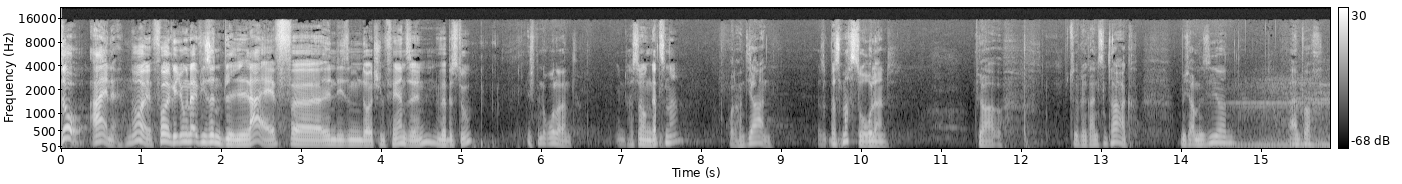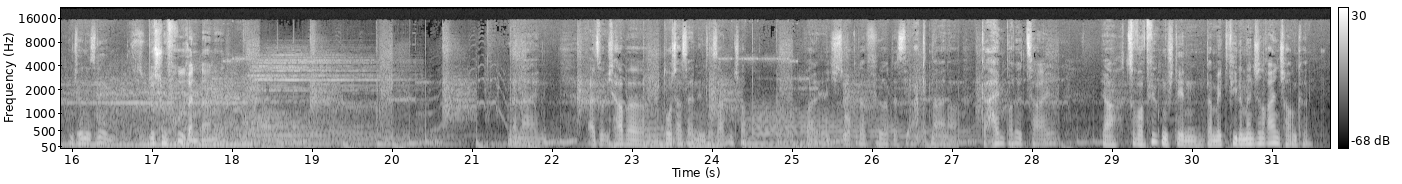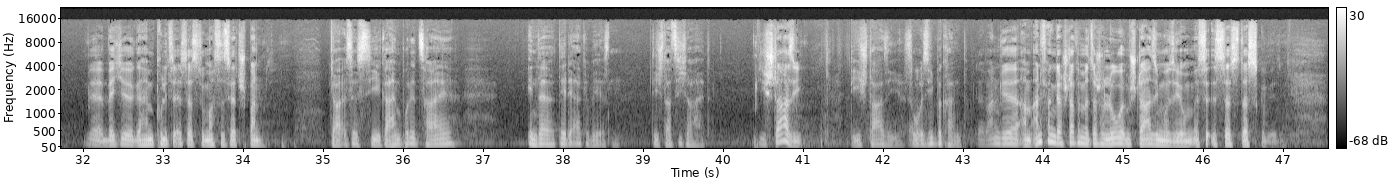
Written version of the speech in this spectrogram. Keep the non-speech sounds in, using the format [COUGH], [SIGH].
So, eine neue Folge Jung Live. Wir sind live äh, in diesem deutschen Fernsehen. Wer bist du? Ich bin Roland. Und hast du noch einen ganzen Namen? Roland Jahn. Was, was machst du, Roland? Ja, so den ganzen Tag. Mich amüsieren. Einfach ein schönes Leben. Du bist schon Frührentner, ne? Nein, nein. Also ich habe durchaus einen interessanten Job, weil ich sorge dafür, dass die Akten einer Geheimpolizei ja, zur Verfügung stehen, damit viele Menschen reinschauen können. Welche Geheimpolizei ist das? Du machst es jetzt spannend. Ja, es ist die Geheimpolizei in der DDR gewesen, die Stadtsicherheit. Die Stasi. Die Stasi, so ist sie bekannt. Da waren wir am Anfang der Staffel mit Sascha Lobe im Stasi-Museum. Ist, ist das das gewesen?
